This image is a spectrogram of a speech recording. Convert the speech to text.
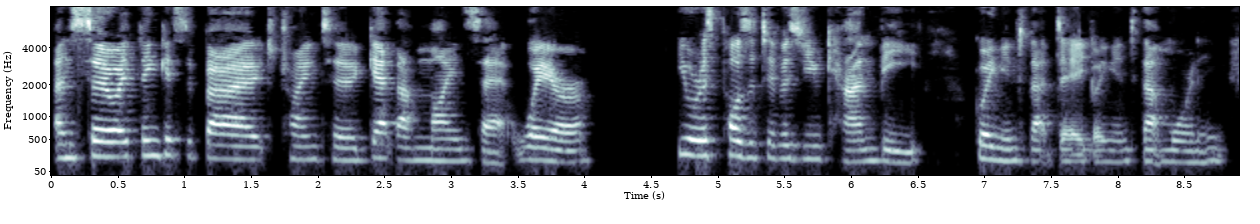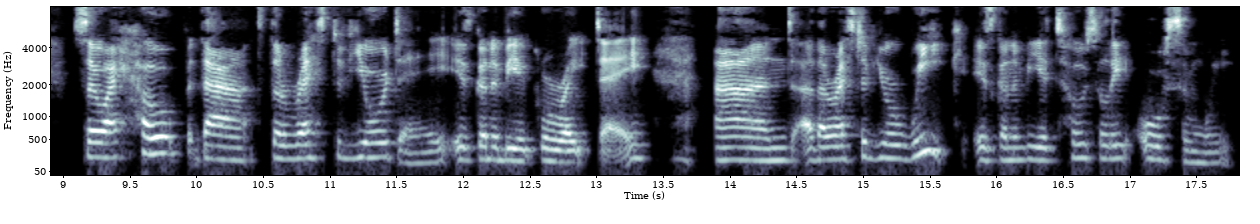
And so I think it's about trying to get that mindset where you're as positive as you can be going into that day, going into that morning. So I hope that the rest of your day is going to be a great day, and uh, the rest of your week is going to be a totally awesome week.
